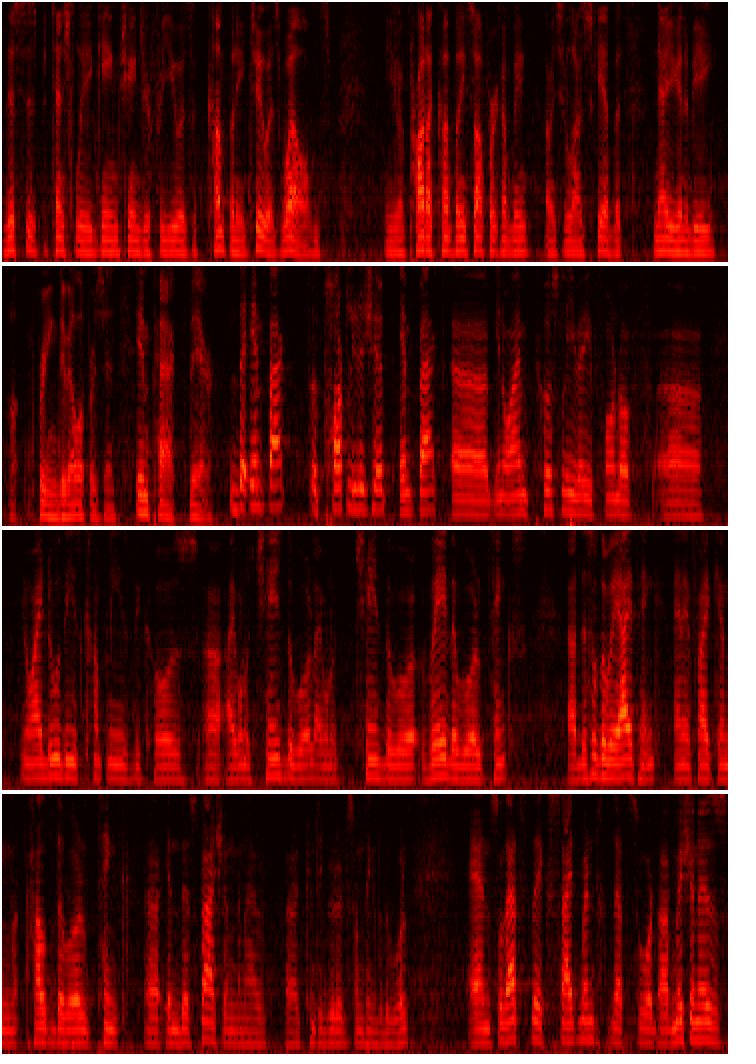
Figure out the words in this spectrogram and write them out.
this is potentially a game changer for you as a company too as well. It's, you're a product company, software company, obviously large scale, but now you're going to be uh, bringing developers in. Impact there. The impact, the thought leadership, impact, uh, you know, I'm personally very fond of uh, you know, I do these companies because uh, I want to change the world. I want to change the way the world thinks. Uh, this is the way I think, and if I can help the world think uh, in this fashion, then I've uh, contributed something to the world. And so that's the excitement. That's what our mission is.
